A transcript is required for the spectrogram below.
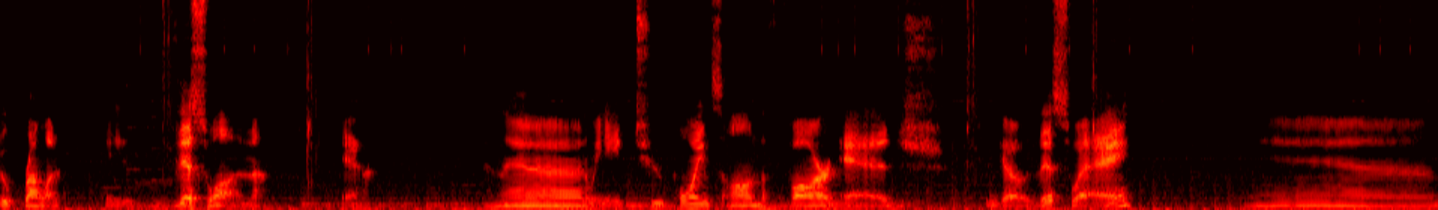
Oop, wrong one. We need this one. Yeah. And then we need two points on the far edge. We can go this way. And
